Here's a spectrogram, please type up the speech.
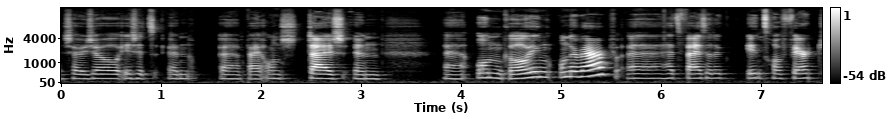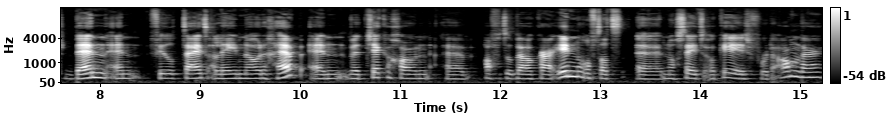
sowieso is het een, bij ons thuis een ongoing onderwerp. het feit dat ik introvert ben en veel tijd alleen nodig heb. En we checken gewoon af en toe bij elkaar in of dat nog steeds oké is voor de ander.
